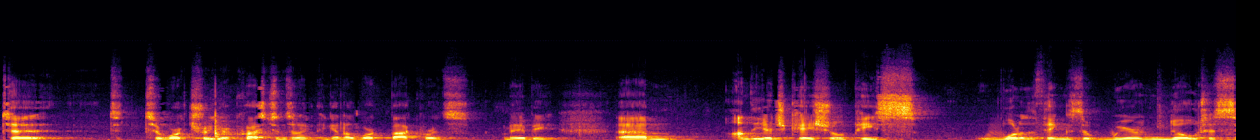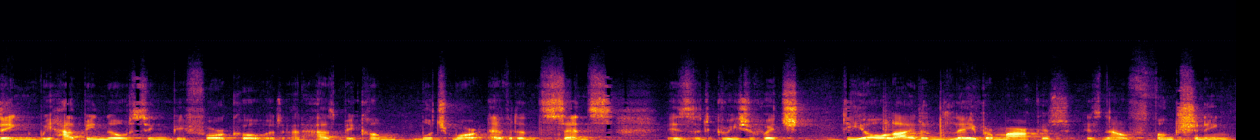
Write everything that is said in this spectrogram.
to, to, to work through your questions, and again I'll work backwards maybe. Um, on the educational piece, one of the things that we're noticing, we had been noticing before COVID and has become much more evident since, is the degree to which the all island labour market is now functioning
